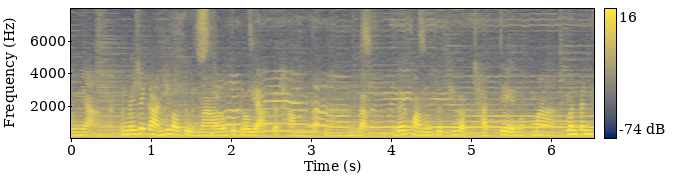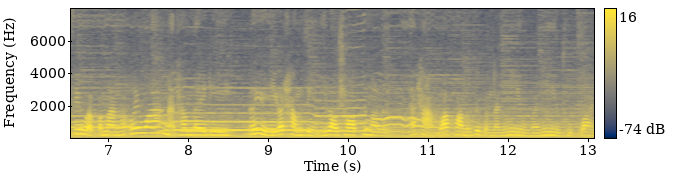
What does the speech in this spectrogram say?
บางอย่าง มันไม่ใช่การที่เราตื่นมาแล้วรู้สึกเราอยากจะทำแบบนั้นแบบด้วยความรู้สึกที่แบบชัดเจนมากๆ มันเป็นฟีลแบบประมาณว่าเอ้ยว่างอะทำอะไรดี แล้วอยู่ดีก็ทำสิ่งที่เราชอบขึ้นมาเลย ถ้าถามว่าความรู้สึกแบบนั้นมีอยู่ไหมมีอยู่ทุกวัน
